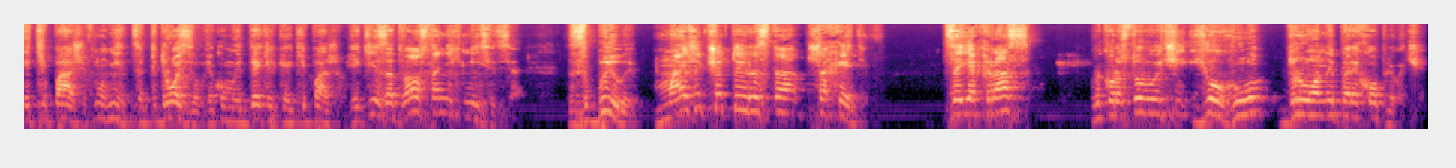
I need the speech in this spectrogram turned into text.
екіпажів, ну ні, це підрозділ, в якому є декілька екіпажів, які за два останніх місяця збили майже 400 шахетів. Це якраз використовуючи його дрони-перехоплювачі.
